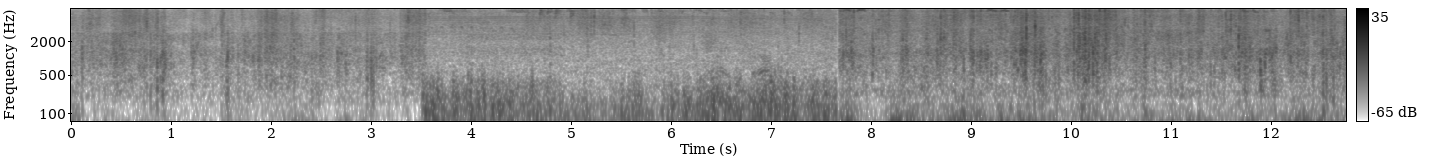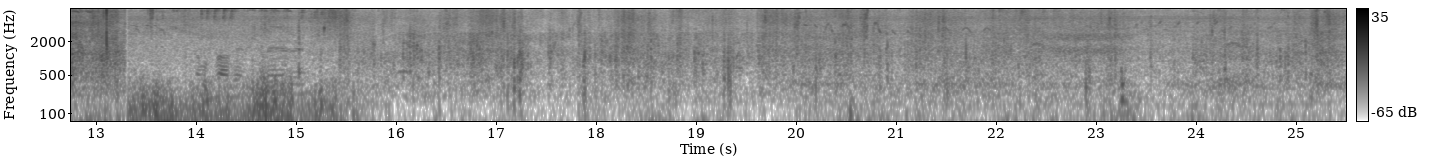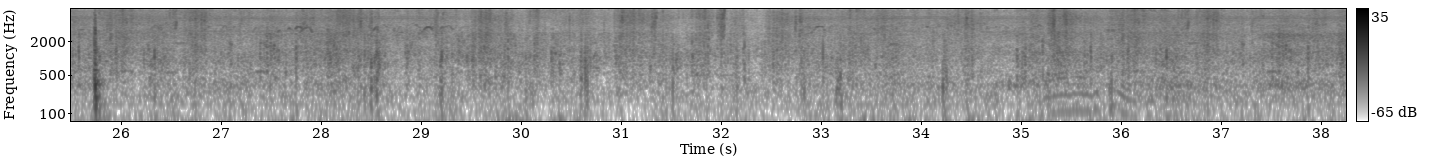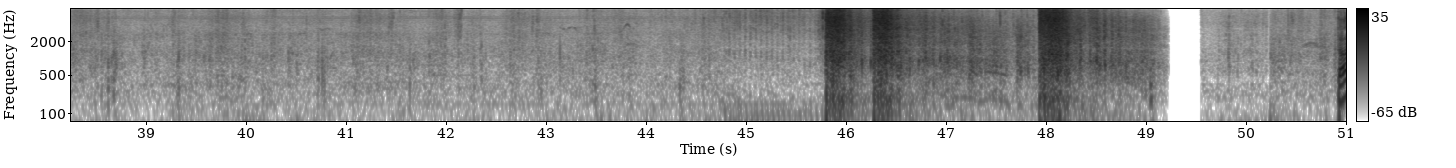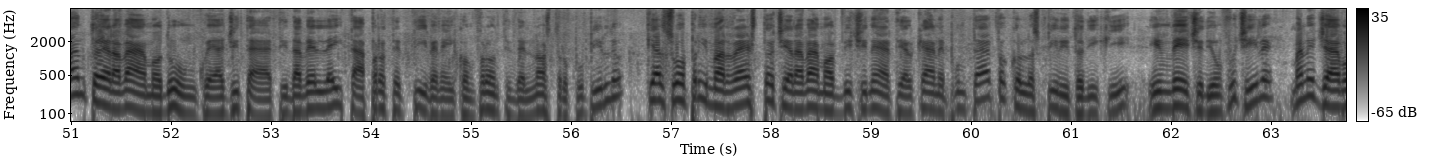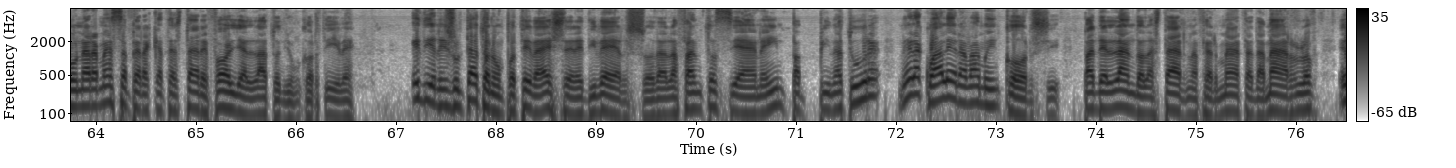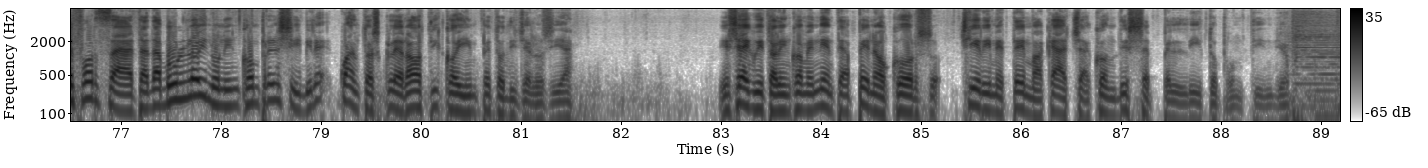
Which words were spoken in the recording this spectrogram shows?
Tanto eravamo dunque agitati da velleità protettive nei confronti del nostro pupillo che al suo primo arresto ci eravamo avvicinati al cane puntato con lo spirito di chi, invece di un fucile, maneggiava una ramazza per accatastare foglie al lato di un cortile. Ed il risultato non poteva essere diverso dalla fantoziana impappinatura nella quale eravamo incorsi, padellando la starna fermata da Marlov e forzata da Bullo in un incomprensibile quanto sclerotico impeto di gelosia. In seguito all'inconveniente appena occorso, ci rimettemmo a caccia con disseppellito puntiglio.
